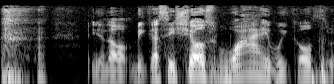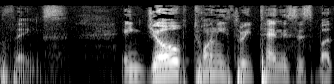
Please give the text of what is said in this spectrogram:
you know, because he shows why we go through things. In Job 23:10 he says, "But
